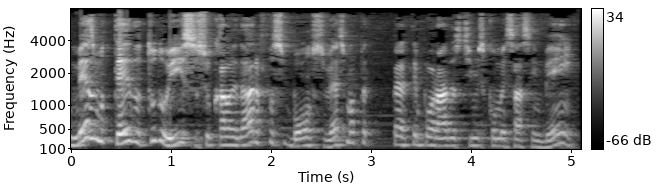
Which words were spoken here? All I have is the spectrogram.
Mesmo tendo tudo isso, se o calendário fosse bom, se tivesse uma pré-temporada os times começassem bem,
